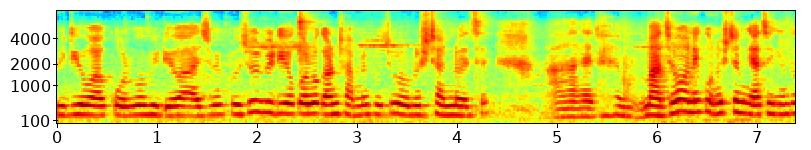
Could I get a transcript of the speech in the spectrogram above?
ভিডিও করব ভিডিও আসবে, প্রচুর ভিডিও করব, কারণ সামনে প্রচুর অনুষ্ঠান রয়েছে। আর মাঝেও অনেক অনুষ্ঠান গেছে, কিন্তু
